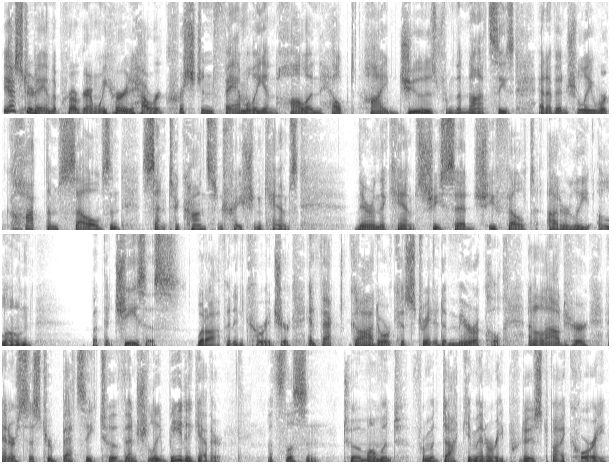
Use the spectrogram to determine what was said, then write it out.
Yesterday in the program, we heard how her Christian family in Holland helped hide Jews from the Nazis and eventually were caught themselves and sent to concentration camps. There in the camps, she said she felt utterly alone, but that Jesus would often encourage her. In fact, God orchestrated a miracle and allowed her and her sister Betsy to eventually be together. Let's listen to a moment from a documentary produced by Corrie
